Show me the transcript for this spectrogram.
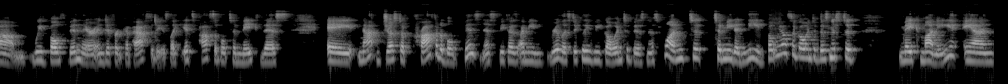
Um, we've both been there in different capacities. Like it's possible to make this a not just a profitable business because i mean realistically we go into business one to to meet a need but we also go into business to make money and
